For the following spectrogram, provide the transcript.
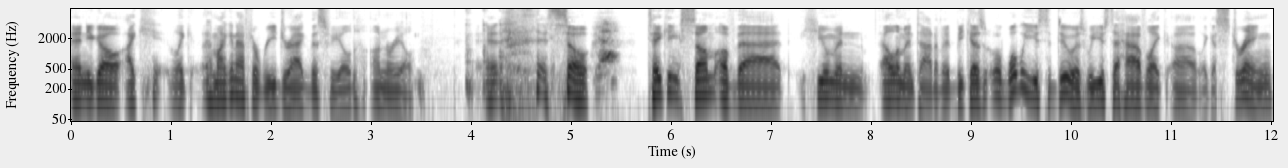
And you go, I can't. Like, am I going to have to redrag this field? Unreal. And, and, so, yeah. taking some of that human element out of it, because what we used to do is we used to have like uh, like a string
